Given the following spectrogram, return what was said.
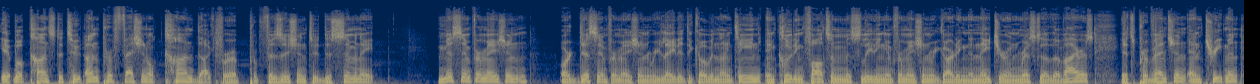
it will constitute unprofessional conduct for a physician to disseminate misinformation or disinformation related to COVID 19, including false and misleading information regarding the nature and risks of the virus, its prevention and treatment,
